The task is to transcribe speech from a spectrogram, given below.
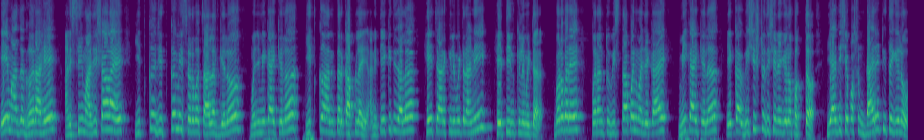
ए माझं घर आहे आणि सी माझी शाळा आहे. इतकं जितकं मी सर्व चालत गेलो म्हणजे मी काय केलं? इतकं अंतर कापलंय. आणि ते किती झालं? हे चार किलोमीटर आणि हे तीन किलोमीटर. बरोबर आहे? परंतु विस्थापन म्हणजे काय? मी काय केलं? एका विशिष्ट दिशेने गेलो फक्त. या दिशेपासून डायरेक्ट इथे गेलो.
